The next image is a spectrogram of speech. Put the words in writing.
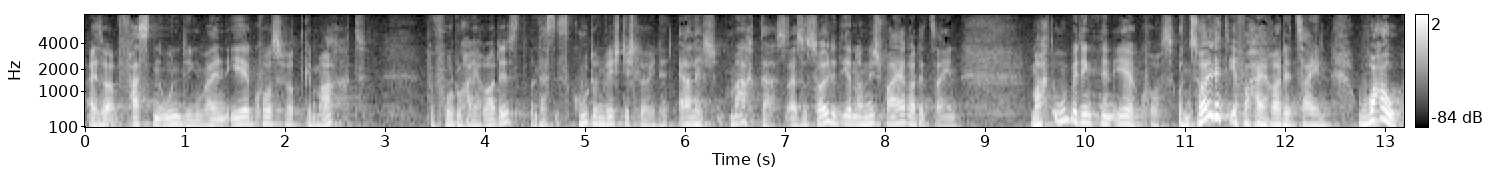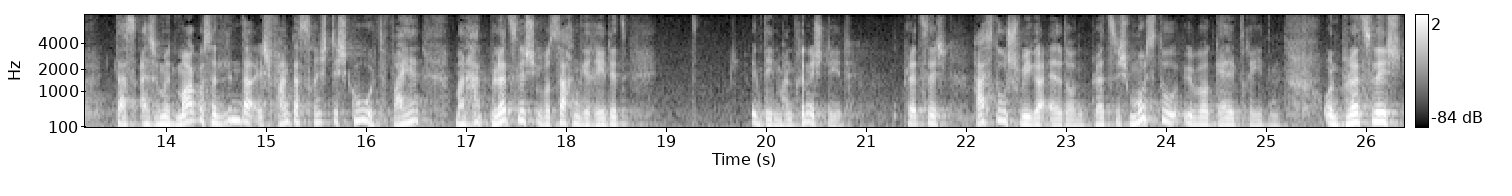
also fast ein Unding, weil ein Ehekurs wird gemacht, bevor du heiratest. Und das ist gut und wichtig, Leute. Ehrlich, macht das. Also solltet ihr noch nicht verheiratet sein, macht unbedingt einen Ehekurs. Und solltet ihr verheiratet sein, wow, das also mit Markus und Linda, ich fand das richtig gut, weil man hat plötzlich über Sachen geredet, in denen man drinne steht. Plötzlich hast du Schwiegereltern, plötzlich musst du über Geld reden und plötzlich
